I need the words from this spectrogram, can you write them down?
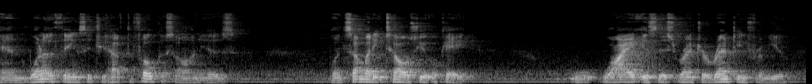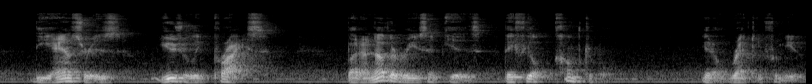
And one of the things that you have to focus on is when somebody tells you, okay, why is this renter renting from you? The answer is usually price. But another reason is they feel comfortable, you know, renting from you.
